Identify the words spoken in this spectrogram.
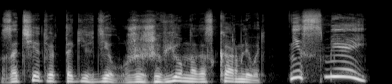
За четверть таких дел уже живьем надо скармливать. Не смей!»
